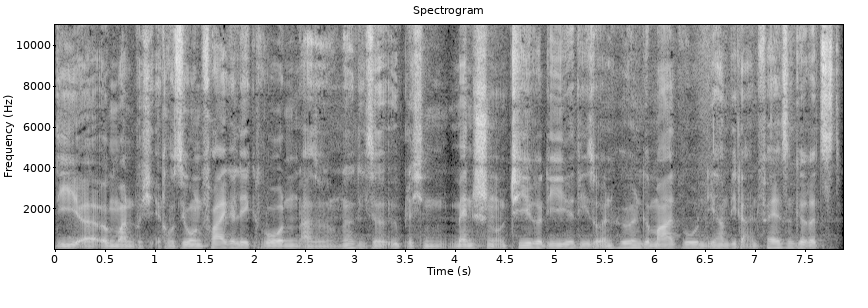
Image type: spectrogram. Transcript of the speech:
Die äh, irgendwann durch Erosion freigelegt wurden. Also ne, diese üblichen Menschen und Tiere, die, die so in Höhlen gemalt wurden, die haben die da in Felsen geritzt.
